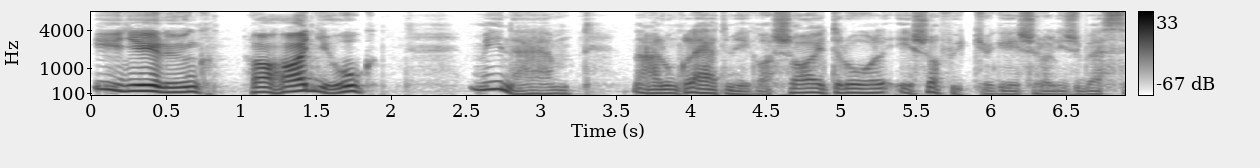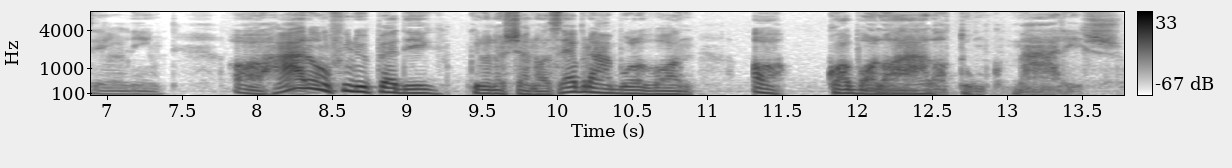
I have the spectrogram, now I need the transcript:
Így élünk, ha hagyjuk. Mi nem. Nálunk lehet még a sajtról és a füttyögésről is beszélni. A háromfülű pedig, különösen ha zebrából van, a kabala állatunk már is.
